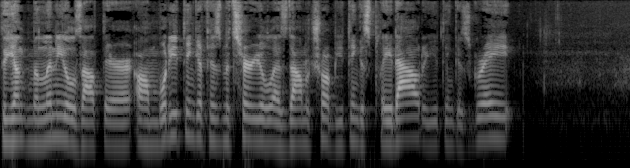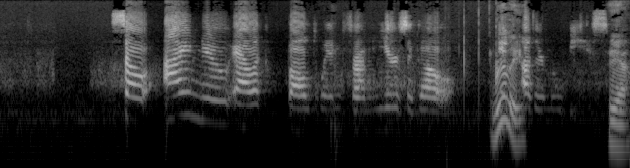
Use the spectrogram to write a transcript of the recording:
the young millennials out there. Um, what do you think of his material as Donald Trump? You think it's played out, or you think it's great? So I knew Alec Baldwin from years ago Really? other movies. Yeah.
